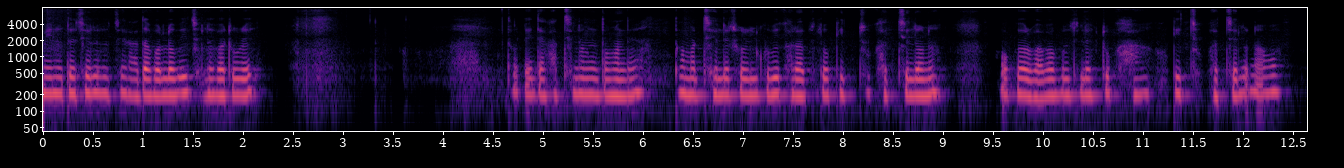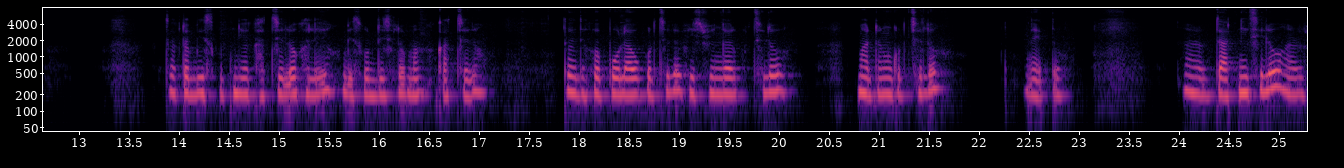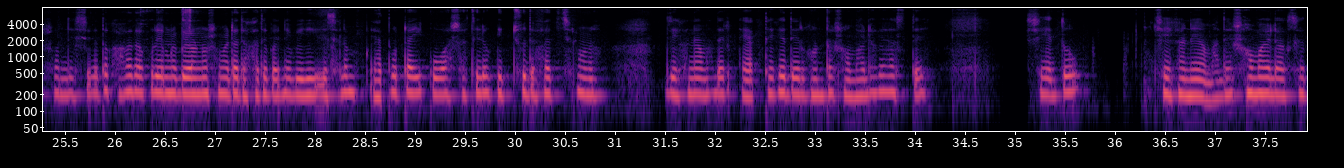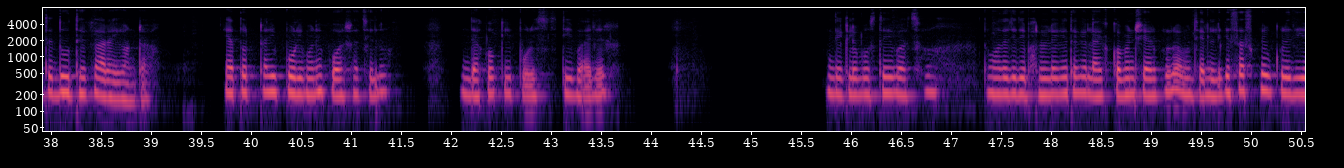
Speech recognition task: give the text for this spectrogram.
মেনুতে ছিল হচ্ছে রাধা পল্লবী, ছোলে ভাটুরে। তো ওটাই দেখাচ্ছিলাম তোমাদের। তো আমার ছেলের শরীর খুবই খারাপ ছিল, কিচ্ছু খাচ্ছিল না। ওকে ওর বাবা বলছিল একটু খা, কিচ্ছু খাচ্ছিল না ও। তো একটা বিস্কুট নিয়ে খাচ্ছিল খালি, বিস্কুট দিয়েছিল মা, খাচ্ছিল। তো দেখো পোলাও করছিল, ফিশ ফিঙ্গার করছিল, মাটন করছিল, এই তো। আর চাটনি ছিল আর সন্দেশ ছিল। তো খাওয়া দাওয়া করে আমরা বেরোনোর সময়টা দেখাতে পারিনি, বেরিয়ে গেছিলাম। এতটাই কুয়াশা ছিল, কিচ্ছু দেখা যাচ্ছিল না। যেখানে আমাদের এক থেকে দেড় ঘণ্টা সময় লাগে আসতে, সেহেতু সেখানে আমাদের সময় লাগছে তো দু থেকে আড়াই ঘণ্টা। এতটাই পরিমাণে কুয়াশা ছিল। দেখো কি পরিস্থিতি বাইরের। দেখলে বুঝতেই পারছ। তোমাদের যদি ভালো লেগে থাকে লাইক কমেন্ট শেয়ার করো। আমার চ্যানেলটিকে সাবস্ক্রাইব করে দিও।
